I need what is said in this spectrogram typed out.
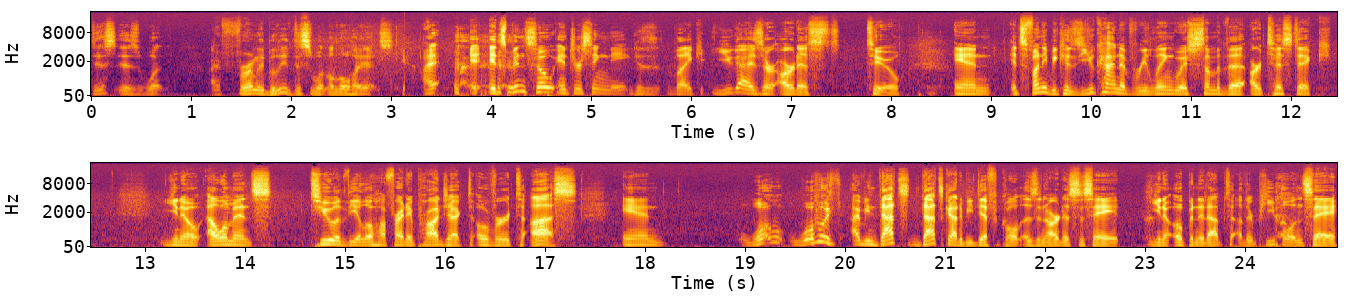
This is what I firmly believe. This is what Aloha is. I it, it's been so interesting, Nate, because like you guys are artists too, and it's funny because you kind of relinquish some of the artistic, you know, elements to the Aloha Friday project over to us, and what what would I mean? That's that's got to be difficult as an artist to say. You know, open it up to other people and say,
